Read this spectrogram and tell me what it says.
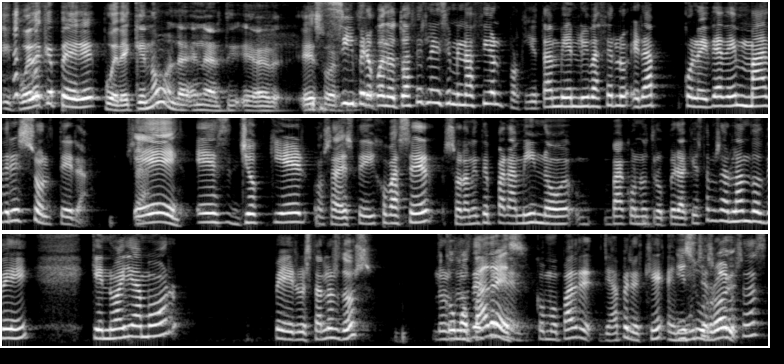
Y puede que pegue, puede que no. En la, en la arti- eh, eso Sí, pero cuando tú haces la inseminación, porque yo también lo iba a hacerlo, era con la idea de madre soltera. O sea, Eh. Es yo quiero, o sea, este hijo va a ser solamente para mí, no va con otro. Pero aquí estamos hablando de que no hay amor, pero están los dos. Los Como dos deciden, padres. Como padres. Ya, pero es que hay Y su muchas rol. cosas.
